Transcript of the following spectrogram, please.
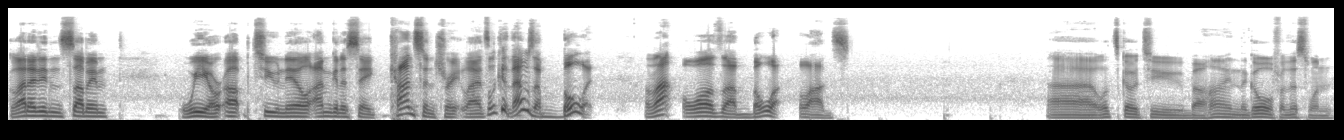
Glad I didn't sub him. We are up 2-0. I'm going to say concentrate, lads. Look at that was a bullet. That was a bullet, lads. Uh, let's go to behind the goal for this one.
